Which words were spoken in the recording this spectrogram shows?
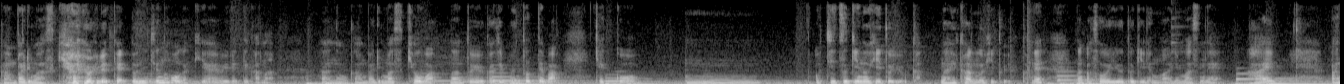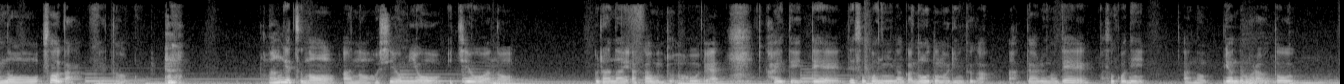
頑張ります。気合を入れて土日の方が気合を入れてかな。あの頑張ります。今日は何というか自分にとっては結構うーん落ち着きの日というか内観の日というかね。なんかそういう時でもありますね。はい。あのそうだ。えっ、と 満月のあの星読みを一応あの占いアカウントの方で書いていてでそこになんかノートのリンクが貼ってあるのでそこにあの読んでもらうと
